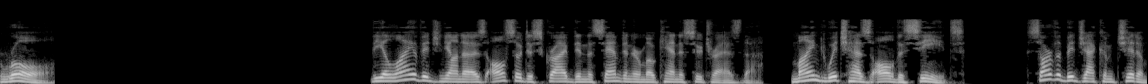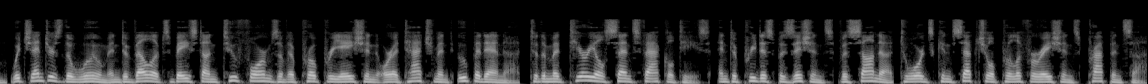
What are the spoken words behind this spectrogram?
Role The Alayavijñana is also described in the Samdhinirmocana Sutra as the mind which has all the seeds, Sarvabhijakam chittam which enters the womb and develops based on two forms of appropriation or attachment upadana, to the material sense faculties, and to predispositions vasana towards conceptual proliferations prapansa.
